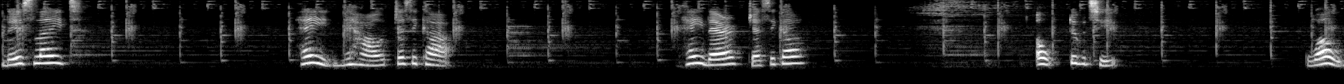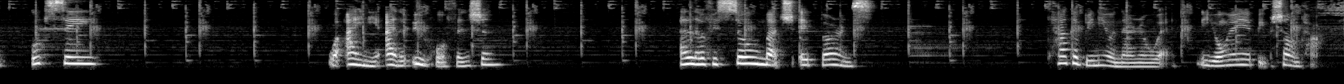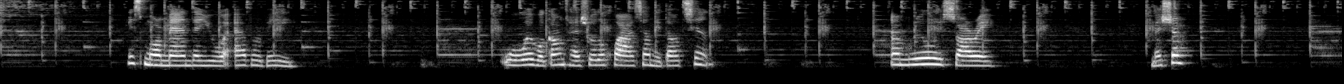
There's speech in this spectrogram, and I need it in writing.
This late? Hey，你好，Jessica。 Hey there, Jessica. 哦，对不起。Whoa, oopsie. 我爱你爱得欲火焚身。I love you so much it burns. 他可比你有男人味，你永远也比不上他。He's more man than you will ever be. 我为我刚才说的话向你道歉。 I'm really sorry. 没事。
